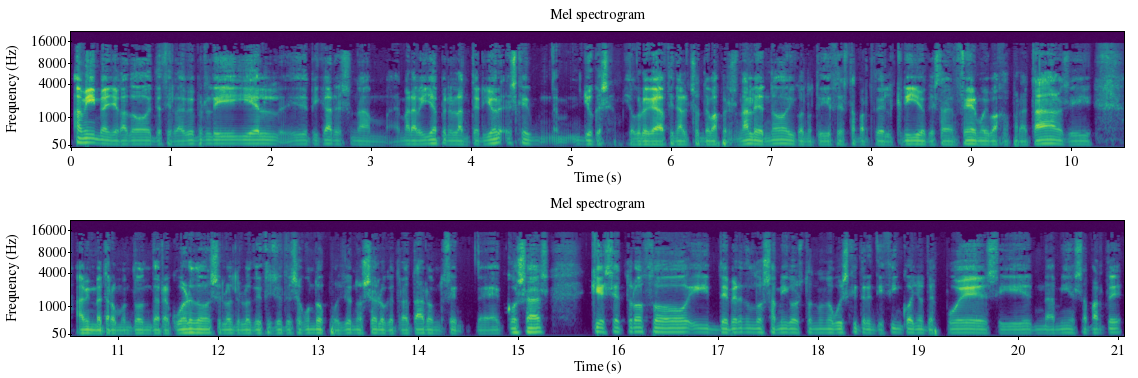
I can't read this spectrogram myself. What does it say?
A mí me ha llegado, es decir, la de Beverly y él y de Picar es una maravilla, pero la anterior es que, yo qué sé, yo creo que al final son temas personales, ¿no? Y cuando te dice esta parte del crío que está enfermo y baja para atrás, y a mí me trae un montón de recuerdos, y los de los 17 segundos, pues yo no sé lo que trataron, en fin, cosas que ese trozo y de ver a los amigos tomando whisky 35 años después, y a mí esa parte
